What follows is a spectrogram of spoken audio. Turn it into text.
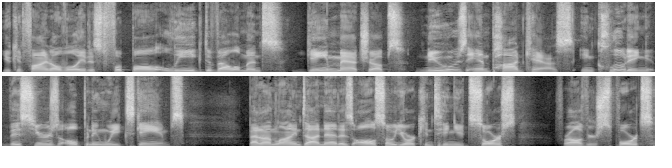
You can find all the latest football league developments, game matchups, news, and podcasts, including this year's opening week's games. BetOnline.net is also your continued source for all of your sports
